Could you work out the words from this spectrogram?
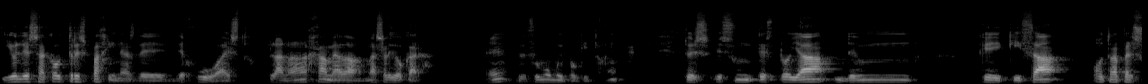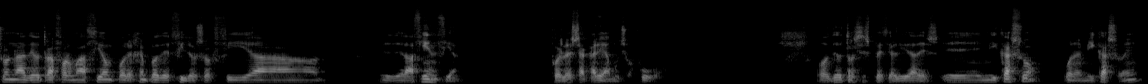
y yo le he sacado tres páginas de, jugo a esto. La naranja me ha, me ha salido cara. ¿eh? el zumo muy poquito. ¿eh? Entonces, es un texto ya de un que quizá otra persona de otra formación, por ejemplo, de filosofía eh, de la ciencia, pues le sacaría mucho jugo. O de otras especialidades. En mi caso, bueno, en mi caso, ¿eh?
